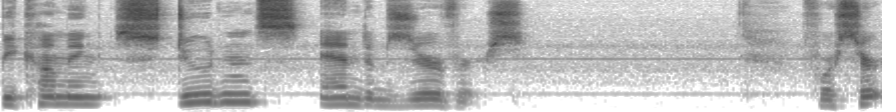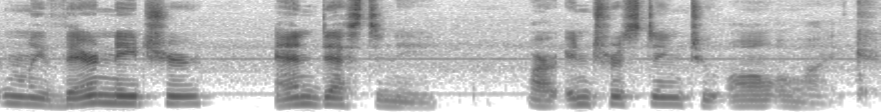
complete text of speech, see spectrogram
becoming students and observers. For certainly their nature and destiny are interesting to all alike.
